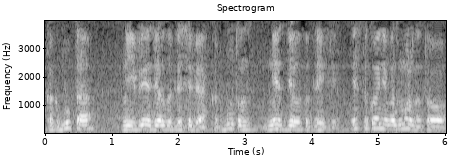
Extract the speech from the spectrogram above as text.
как будто не еврей сделал это для себя, как будто он не сделал это для еврея. Если такое невозможно, то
